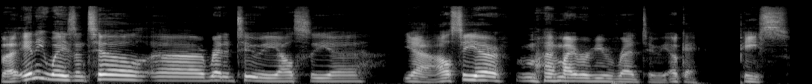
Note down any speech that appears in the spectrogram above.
But anyways, until uh, Ratatouille, I'll see. Uh, yeah, I'll see you my, my review of Ratatouille. Okay, peace.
